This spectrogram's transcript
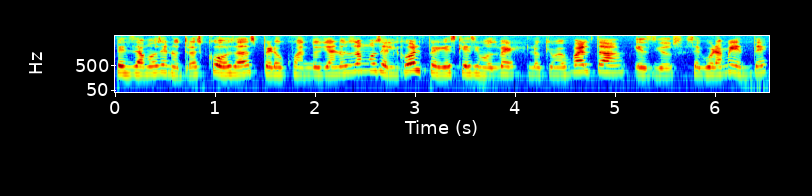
pensamos en otras cosas, pero cuando ya nos damos el golpe es que decimos, ve, lo que me falta es Dios, seguramente,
